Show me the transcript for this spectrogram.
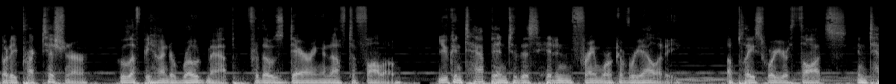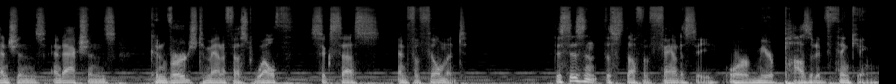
but a practitioner who left behind a roadmap for those daring enough to follow. You can tap into this hidden framework of reality, a place where your thoughts, intentions, and actions converge to manifest wealth, success, and fulfillment. This isn't the stuff of fantasy or mere positive thinking.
